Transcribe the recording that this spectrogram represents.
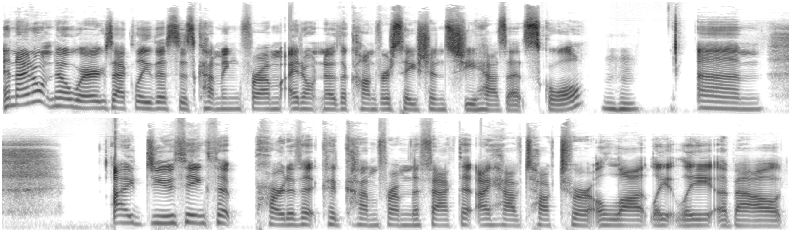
and i don't know where exactly this is coming from. I don't know the conversations she has at school. Mhm. um I do think that part of it could come from the fact that I have talked to her a lot lately about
